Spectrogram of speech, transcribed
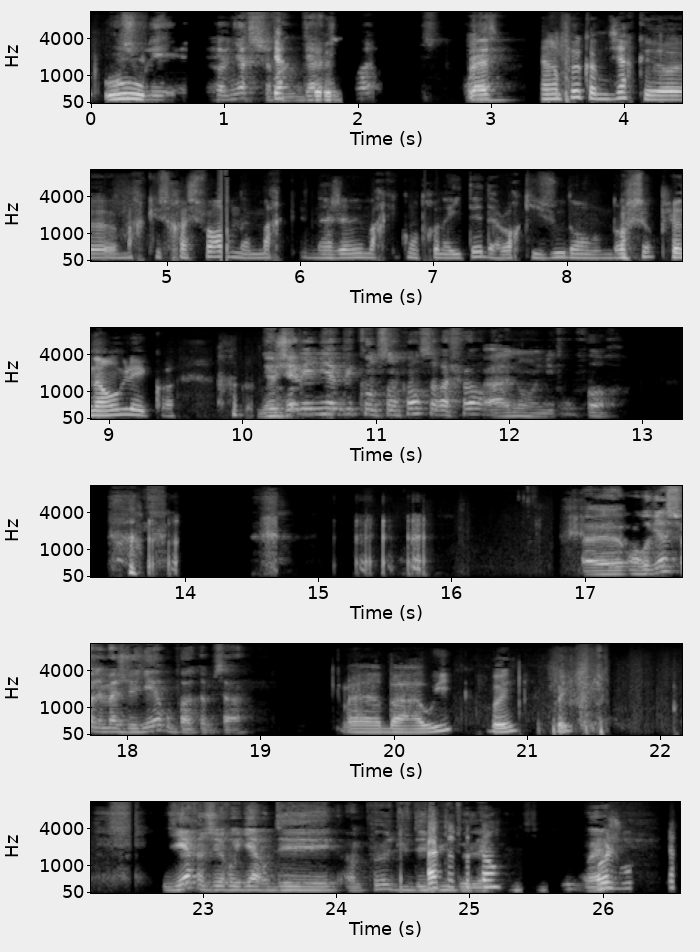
Je Ou voulais revenir sur un dernier point. Ouais. Ouais. c'est un peu comme dire que euh, Marcus Rashford n'a mar- n'a jamais marqué contre United alors qu'il joue dans, dans le championnat anglais quoi. Il n'a jamais mis un but contre son camp, ce Rashford? Ah non, il est trop fort. euh, On revient sur les matchs de hier ou pas, comme ça? Euh, bah oui, oui, oui. Hier, j'ai regardé un peu du début Attends, de attends. la... Ouais. Moi je vous dire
